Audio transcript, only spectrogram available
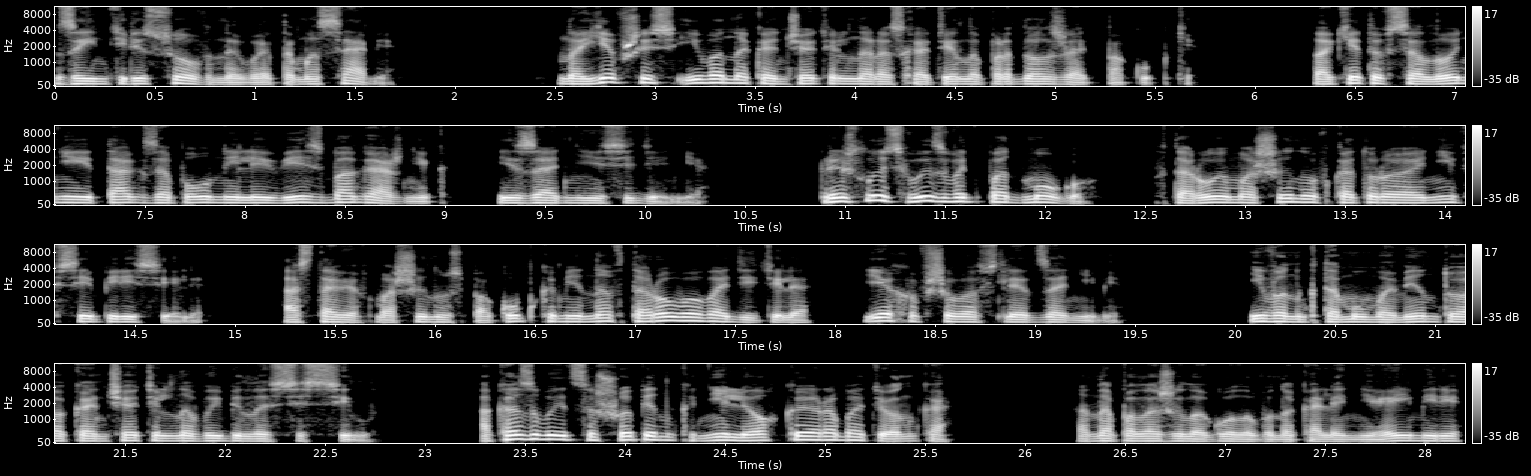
заинтересованы в этом и сами. Наевшись, Иван окончательно расхотела продолжать покупки. Пакеты в салоне и так заполнили весь багажник и задние сиденья. Пришлось вызвать подмогу, вторую машину, в которую они все пересели, оставив машину с покупками на второго водителя, ехавшего вслед за ними. Иван к тому моменту окончательно выбилась из сил, Оказывается, шопинг нелегкая работенка. Она положила голову на колени Эймери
